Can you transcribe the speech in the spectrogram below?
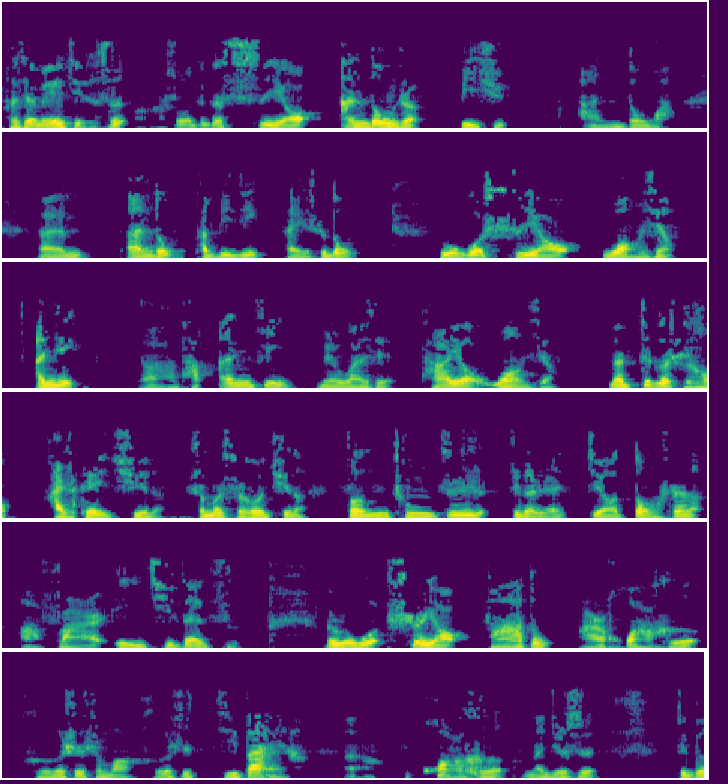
他下面有解释啊，说这个世爻暗动者。必去暗动啊，嗯，暗动它毕竟它也是动。如果世爻望向安静啊，它安静没有关系，它要望向，那这个时候还是可以去的。什么时候去呢？逢冲之日，这个人就要动身了啊，反而应期在此。那如果世爻发动而化合，合是什么？合是羁绊呀啊，跨合那就是这个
